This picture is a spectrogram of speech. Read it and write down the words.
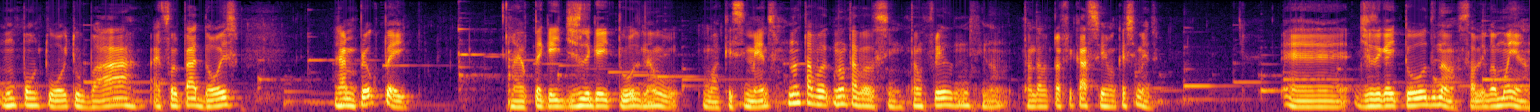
1.8 bar, aí foi para 2. Já me preocupei. Aí eu peguei e desliguei tudo, né, o, o, aquecimento. Não tava, não tava assim tão frio, enfim, não, então dava para ficar sem o aquecimento. É, desliguei tudo, não, só ligo amanhã.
